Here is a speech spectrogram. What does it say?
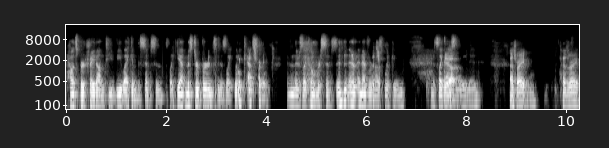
how it's portrayed on TV, like in The Simpsons. Like you have Mr. Burns in his like little That's right. castle, and then there's like Homer Simpson and, and everyone That's else working. And it's like Yeah. isolated. That's right. That's right.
